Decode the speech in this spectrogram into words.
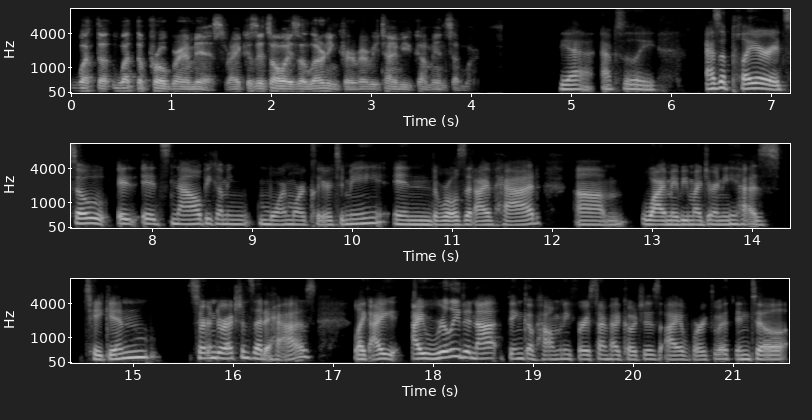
what the what the program is right? Because it's always a learning curve every time you come in somewhere. Yeah absolutely. As a player it's so it, it's now becoming more and more clear to me in the roles that i've had um why maybe my journey has taken certain directions that it has like i i really did not think of how many first time head coaches i have worked with until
